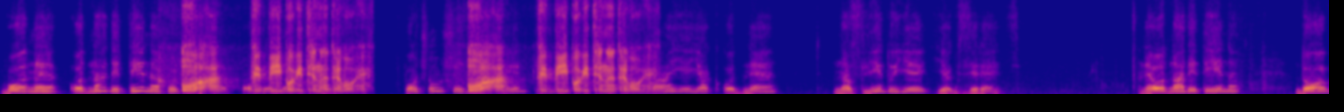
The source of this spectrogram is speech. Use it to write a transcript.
бо не одна дитина Увага! Відбій повітряної тривоги. Почувши Увага! злочинки, Відбій повітряної тривоги. має як одне, наслідує як взірець. Не одна дитина до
